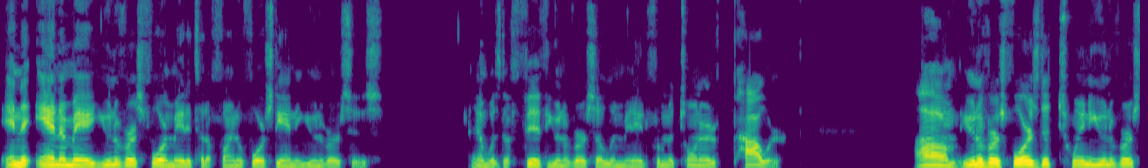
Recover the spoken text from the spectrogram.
In the anime, Universe 4 made it to the final four standing universes and was the fifth universe eliminated from the tournament of power. Um, Universe 4 is the twin universe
